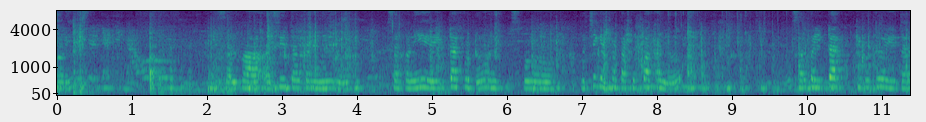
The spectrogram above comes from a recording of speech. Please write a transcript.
ನೋಡಿ. ಸ್ವಲ್ಪ ಹಸಿ ತನಕ ನೀರು, ಸ್ವಲ್ಪ ನೀರು ಹಿಟ್ಟಾಕ್ಬಿಟ್ಟು ಒಂದು ಸ್ಪೂನು ರುಚಿಗೆ ಎಷ್ಟು ಉಪ್ಪು ಹಾಕೊಂಡು ಸ್ವಲ್ಪ ಹಿಟ್ಟು ಹಾಕಿಬಿಟ್ಟು ಈ ಥರ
